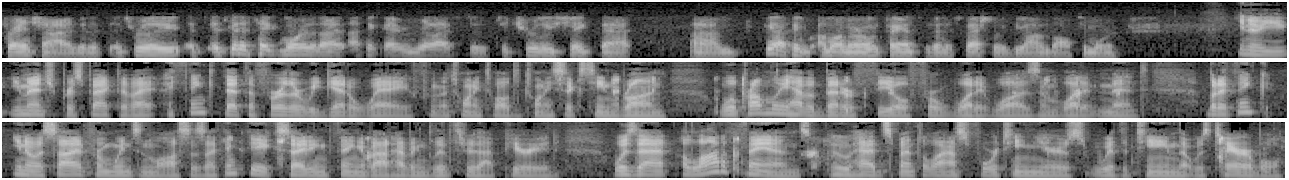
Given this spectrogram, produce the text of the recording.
franchise. And it's, it's really, it's, it's going to take more than I, I think I even realized to, to truly shake that. Um, yeah, I think among our own fans, but then especially beyond Baltimore. You know, you, you mentioned perspective. I, I think that the further we get away from the 2012 to 2016 run, we'll probably have a better feel for what it was and what it meant. But I think, you know, aside from wins and losses, I think the exciting thing about having lived through that period was that a lot of fans who had spent the last 14 years with a team that was terrible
